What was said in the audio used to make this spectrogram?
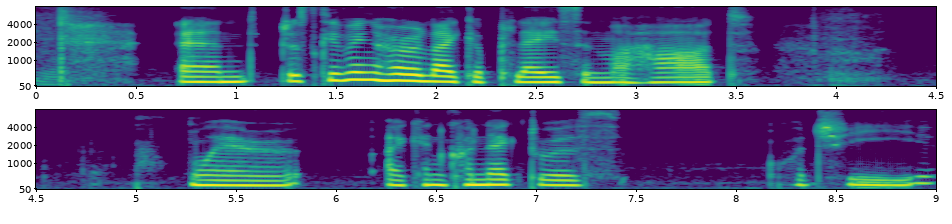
and just giving her like a place in my heart where I can connect with what she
